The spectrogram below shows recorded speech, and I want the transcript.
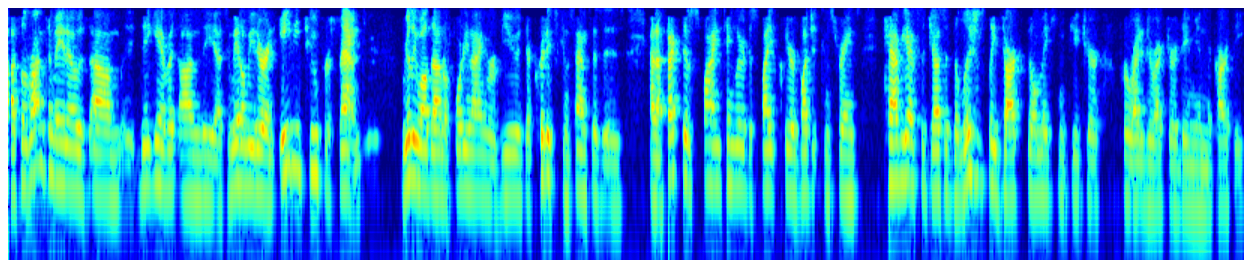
Uh, so Rotten Tomatoes, um, they gave it on the uh, tomato meter an 82%. Really well done with 49 reviews. Their critics' consensus is an effective spine tingler despite clear budget constraints. Caveat suggests a deliciously dark filmmaking future for writer-director Damian McCarthy.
